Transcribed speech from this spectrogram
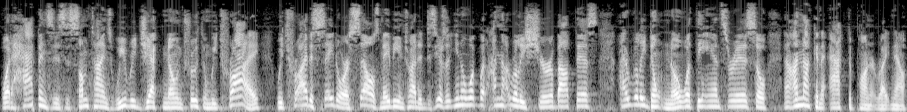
what happens is, is sometimes we reject known truth and we try, we try to say to ourselves, maybe even try to deceive ourselves, you know what, but I'm not really sure about this. I really don't know what the answer is, so I'm not going to act upon it right now.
